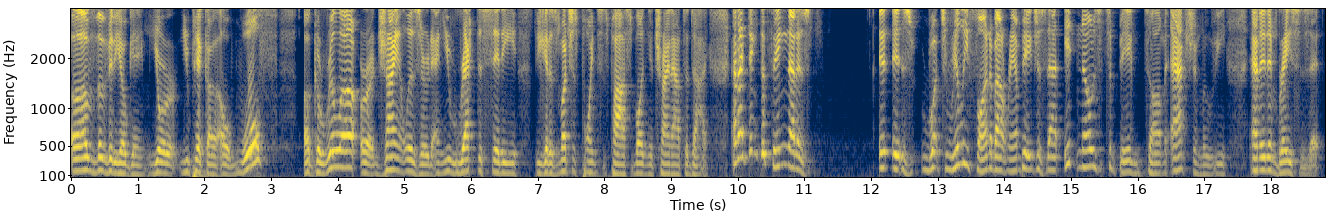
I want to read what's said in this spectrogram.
of the video game. You're you pick a, a wolf, a gorilla, or a giant lizard, and you wreck the city. You get as much as points as possible, and you try not to die. And I think the thing that is is what's really fun about Rampage is that it knows it's a big dumb action movie and it embraces it.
